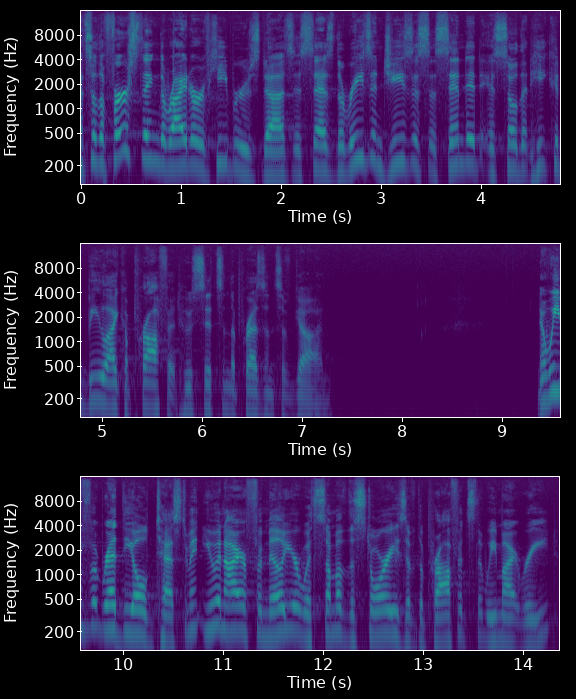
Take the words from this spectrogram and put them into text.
And so the first thing the writer of Hebrews does is says the reason Jesus ascended is so that he could be like a prophet who sits in the presence of God. Now we've read the Old Testament. You and I are familiar with some of the stories of the prophets that we might read.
